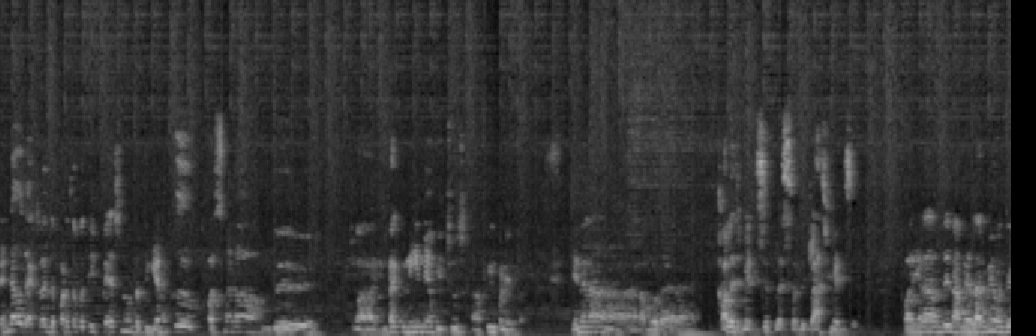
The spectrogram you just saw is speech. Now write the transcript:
ரெண்டாவது ஆக்சுவலா இந்த படத்தை பத்தி பேசணுன்றதுக்கு எனக்கு பர்சனலா வந்து இன்ஃபேக்ட் நீயுமே அப்படி சூஸ் ஃபீல் பண்ணியிருப்பேன் என்னென்னா நம்மளோட காலேஜ் மேட்ஸு ப்ளஸ் வந்து கிளாஸ்மேட்ஸு ஏன்னா வந்து நாங்கள் எல்லாருமே வந்து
